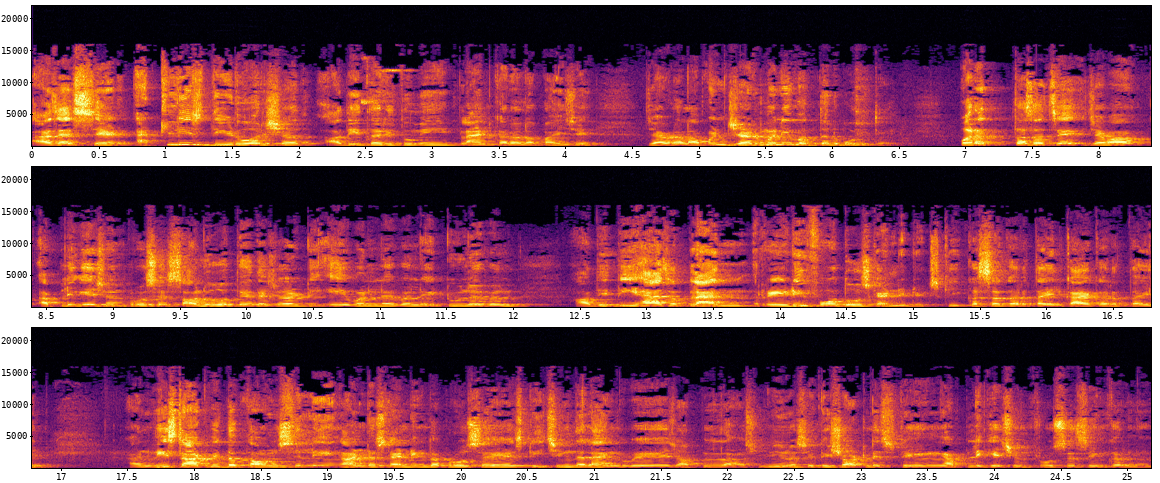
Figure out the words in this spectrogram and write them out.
as I said at least दीड वर्ष आधी तरी तुम्ही प्लॅन करायला पाहिजे. ज्या वेळेला आपण जर्मनीबद्दल बोलतोय. परत तसंच आहे जेव्हा ॲप्लिकेशन प्रोसेस चालू होते त्याच्यासाठी A one level A two level आधी ती has a plan ready for those candidates की कसं करता येईल काय करता येईल. And we start with the counselling understanding the process teaching the language आपल्याला university short listing application processing करणं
